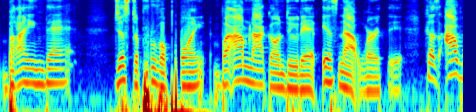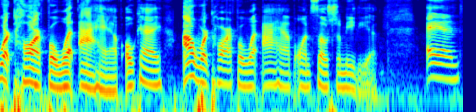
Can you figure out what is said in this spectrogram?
buying that just to prove a point, but I'm not going to do that. It's not worth it. Because I worked hard for what I have, okay? I worked hard for what I have on social media. And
